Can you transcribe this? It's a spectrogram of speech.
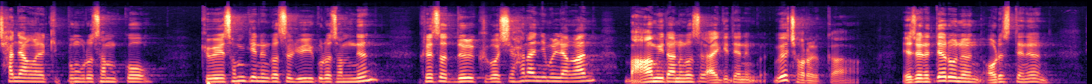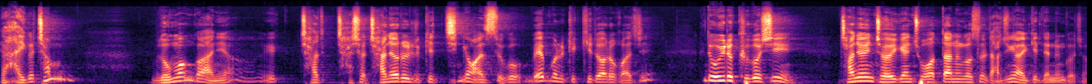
찬양을 기쁨으로 삼고 교회 섬기는 것을 유익으로 삼는 그래서 늘 그것이 하나님을 향한 마음이라는 것을 알게 되는 거예요. 왜 저럴까? 예전에 때로는 어렸을 때는 야 이거 참 너무한 거 아니야? 자, 자, 자녀를 이렇게 신경 안 쓰고 매번 이렇게 기도하러 가지? 근데 오히려 그것이 자녀인 저에겐 좋았다는 것을 나중에 알게 되는 거죠.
